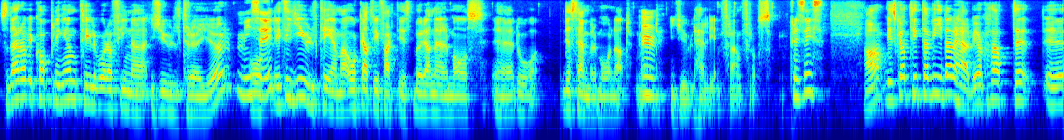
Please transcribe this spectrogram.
Så där har vi kopplingen till våra fina jultröjor. Mysigt. Och lite jultema och att vi faktiskt börjar närma oss eh, då december månad med Mm. julhelgen framför oss. Precis. Ja, vi ska titta vidare här. Vi har tagit eh,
